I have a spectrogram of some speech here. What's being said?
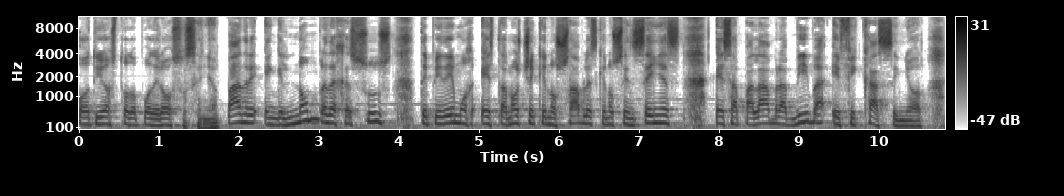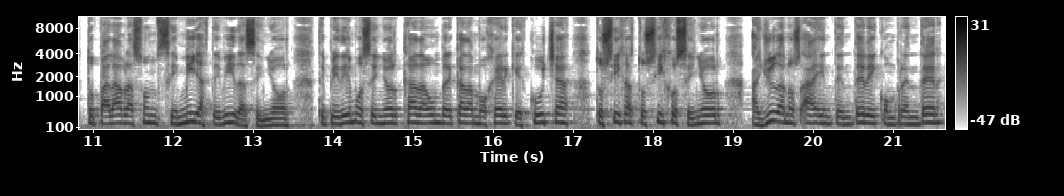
oh Dios Todopoderoso, Señor. Padre, en el nombre de Jesús, te pedimos esta noche que nos hables, que nos enseñes esa palabra viva, eficaz, Señor. Tu palabra son semillas de vida, Señor. Te pedimos, Señor, cada hombre, cada mujer que escucha, tus hijas, tus hijos, Señor, ayúdanos a entender y comprender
